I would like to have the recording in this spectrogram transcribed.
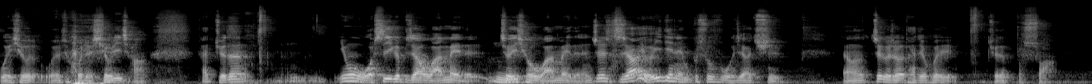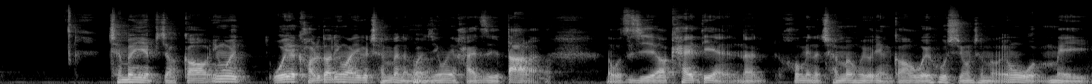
维修维或者修理厂。她觉得，嗯因为我是一个比较完美的人，追求完美的人，就是只要有一点点不舒服，我就要去。然后这个时候她就会觉得不爽，成本也比较高，因为我也考虑到另外一个成本的关系，因为孩子也大了，那我自己也要开店，那后面的成本会有点高，维护使用成本，因为我每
